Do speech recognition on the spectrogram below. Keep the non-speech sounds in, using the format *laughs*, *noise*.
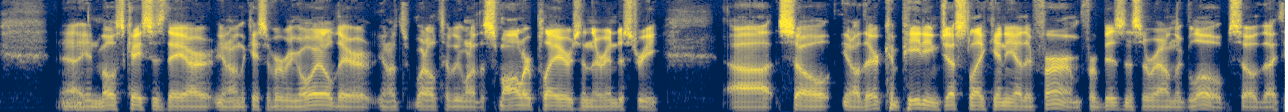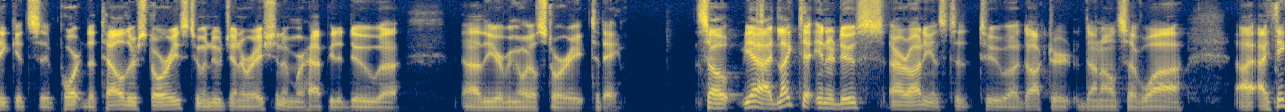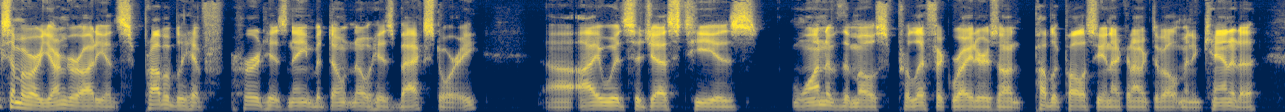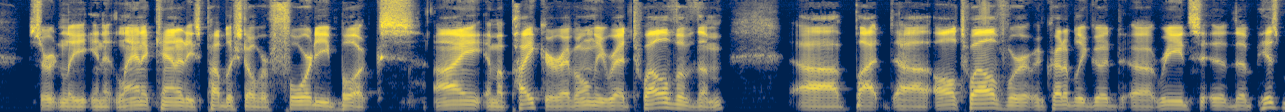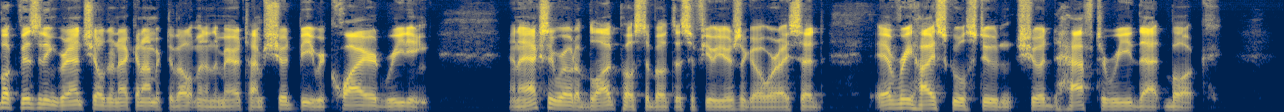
Uh, mm-hmm. in most cases, they are, you know, in the case of Irving Oil, they're, you know, it's relatively one of the smaller players in their industry. Uh, so you know they're competing just like any other firm for business around the globe. So I think it's important to tell their stories to a new generation, and we're happy to do uh, uh, the Irving Oil story today. So yeah, I'd like to introduce our audience to to uh, Dr. Donald Savoie. I think some of our younger audience probably have heard his name but don't know his backstory. Uh, I would suggest he is one of the most prolific writers on public policy and economic development in Canada. Certainly in Atlantic Canada, he's published over 40 books. I am a piker. I've only read 12 of them, uh, but uh, all 12 were incredibly good uh, reads. Uh, the, his book, Visiting Grandchildren Economic Development in the Maritime, should be required reading. And I actually wrote a blog post about this a few years ago where I said, every high school student should have to read that book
